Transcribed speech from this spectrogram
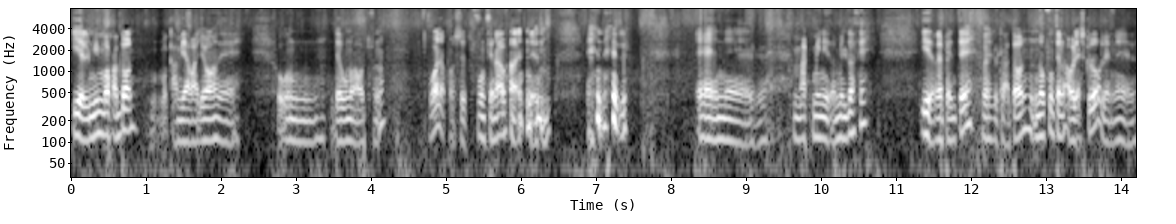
y el mismo ratón cambiaba yo de, de uno a otro, ¿no? Bueno, pues funcionaba en el, en el, Mac Mini 2012 y de repente pues el ratón no funcionaba el scroll en el,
